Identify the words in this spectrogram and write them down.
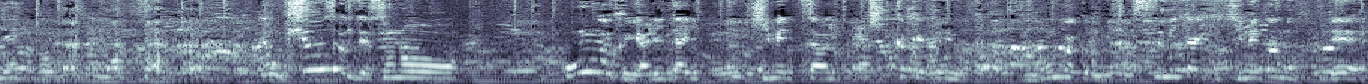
でも Q さんってその音楽やりたいって決めたきっかけというかその音楽の道に進みたいって決めたのって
